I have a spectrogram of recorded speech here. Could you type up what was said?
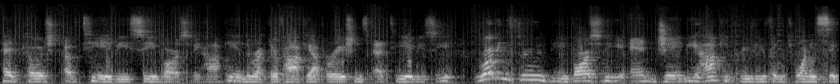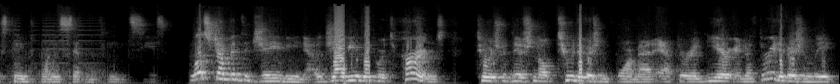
head coach of TABC Varsity Hockey and director of hockey operations at TABC, running through the varsity and JV hockey preview for the 2016-2017 season. Let's jump into JV now. The JV League returns to a traditional two division format after a year in a three division league.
